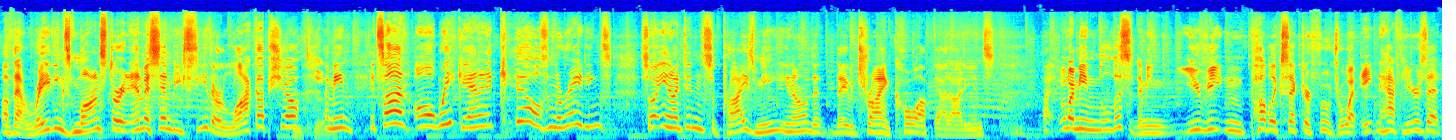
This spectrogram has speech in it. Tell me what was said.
of that ratings monster at MSNBC, their lockup show. I mean, it's on all weekend and it kills in the ratings. So, you know, it didn't surprise me, you know, that they would try and co opt that audience. I, well, I mean, listen, I mean, you've eaten public sector food for what, eight and a half years at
